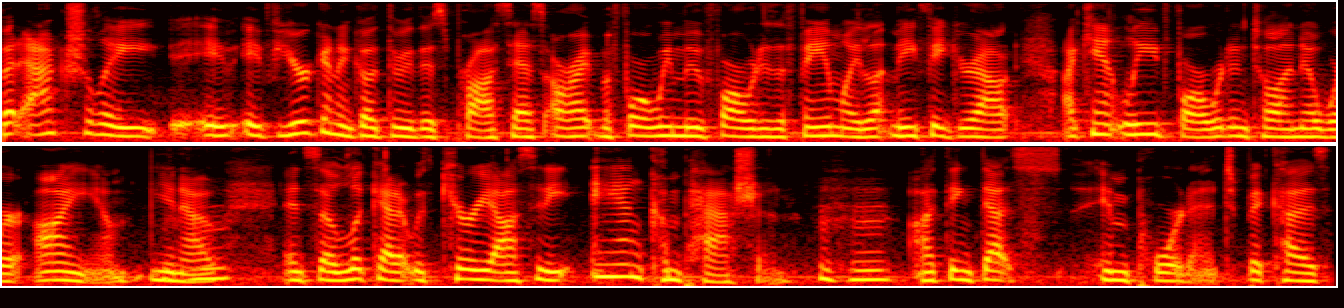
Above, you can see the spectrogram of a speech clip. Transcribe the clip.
but actually, if, if you're going to go through this process, all right, before we move forward as a family, let me figure out, I can't lead forward until I know where I am, you mm-hmm. know? And so look at it with curiosity and compassion. Mm-hmm. I think that's important because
